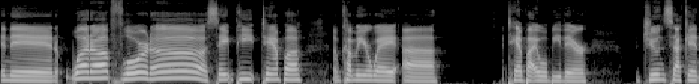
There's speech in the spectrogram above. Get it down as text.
and then what up, Florida, St. Pete, Tampa. I'm coming your way. Uh, Tampa, I will be there June 2nd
